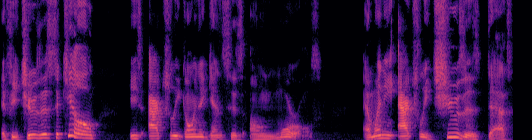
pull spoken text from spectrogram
If he chooses to kill, he's actually going against his own morals. And when he actually chooses death,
